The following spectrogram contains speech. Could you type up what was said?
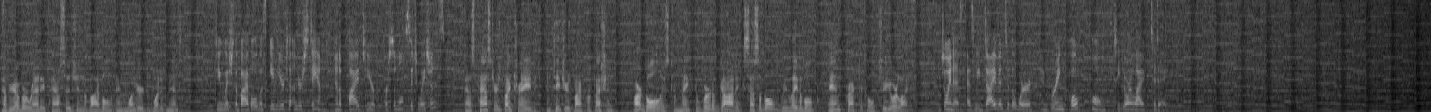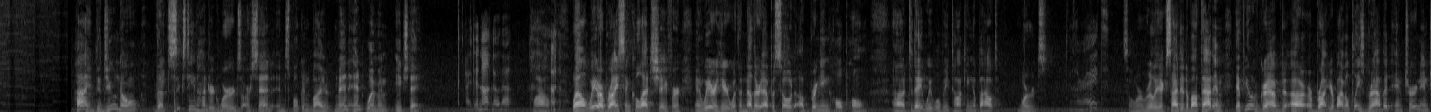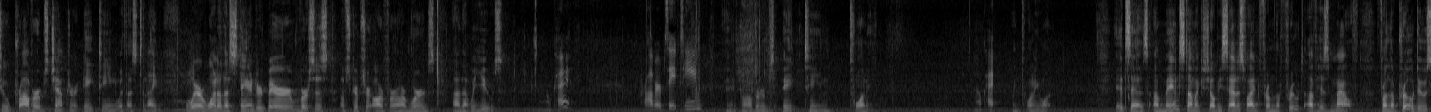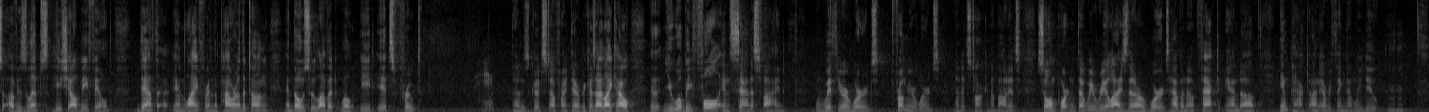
Have you ever read a passage in the Bible and wondered what it meant? Do you wish the Bible was easier to understand and apply to your personal situations? As pastors by trade and teachers by profession, our goal is to make the Word of God accessible, relatable, and practical to your life. Join us as we dive into the Word and bring hope home to your life today. Hi, did you know that 1,600 words are said and spoken by men and women each day? I did not know that. Wow. well, we are Bryce and Colette Schaffer, and we are here with another episode of Bringing Hope Home. Uh, today we will be talking about words. Right. So we're really excited about that. And if you have grabbed uh, or brought your Bible, please grab it and turn into Proverbs chapter 18 with us tonight, where one of the standard bearer verses of Scripture are for our words uh, that we use. Okay. Proverbs 18. And Proverbs 18 20 Okay. and 21. It says, A man's stomach shall be satisfied from the fruit of his mouth, from the produce of his lips he shall be filled. Death and life are in the power of the tongue, and those who love it will eat its fruit. Okay. That is good stuff right there because I like how uh, you will be full and satisfied with your words, from your words that it's talking about. It's so important that we realize that our words have an effect and uh, impact on everything that we do.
